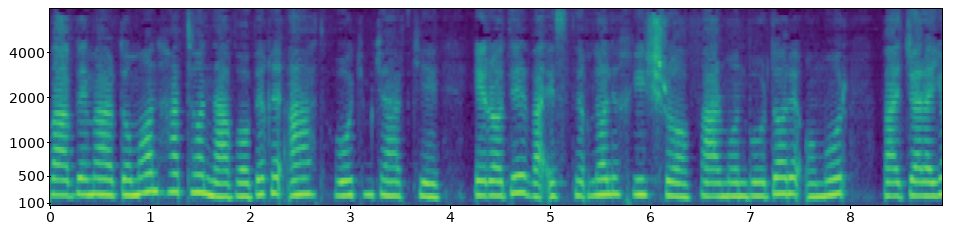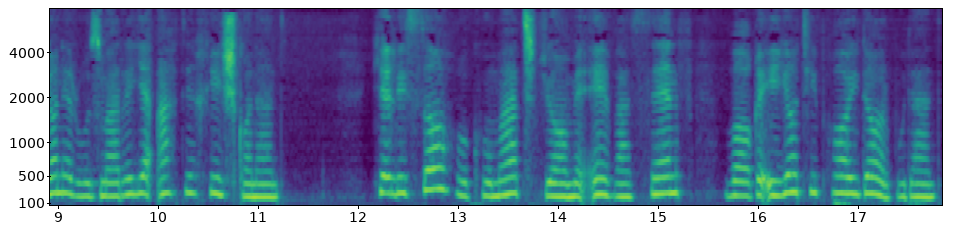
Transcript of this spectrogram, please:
و به مردمان حتی نوابق عهد حکم کرد که اراده و استقلال خیش را فرمانبردار امور و جریان روزمره عهد خیش کنند. کلیسا حکومت جامعه و سنف واقعیاتی پایدار بودند.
